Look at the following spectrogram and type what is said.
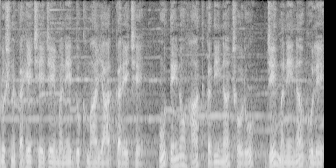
કૃષ્ણ કહે છે જે મને દુઃખમાં યાદ કરે છે. હું તેનો હાથ કદી ન છોડું, જે મને ન ભૂલે.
